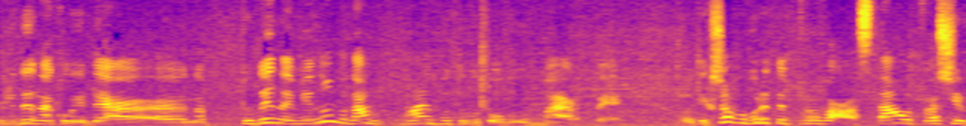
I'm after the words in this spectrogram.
людина, коли йде е, на туди на війну, вона має бути готовою вмерти. От якщо говорити про вас, та от ваші,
